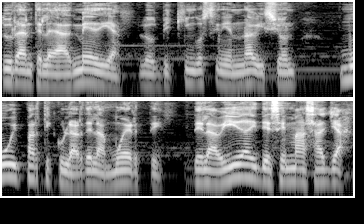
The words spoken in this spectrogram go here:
Durante la Edad Media, los vikingos tenían una visión muy particular de la muerte, de la vida y de ese más allá.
